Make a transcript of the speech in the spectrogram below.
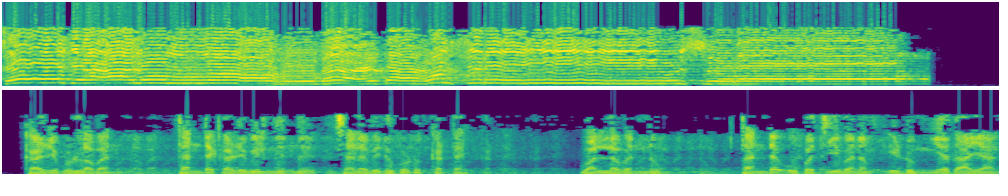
سيجعل الله بعد عسر يسرا കഴിവുള്ളവൻ തന്റെ കഴിവിൽ നിന്ന് ചെലവിനു കൊടുക്കട്ടെ വല്ലവനും തന്റെ ഉപജീവനം ഇടുങ്ങിയതായാൽ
